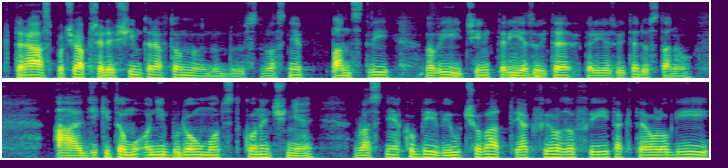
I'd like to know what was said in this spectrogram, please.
která spočívá především teda v tom vlastně panství Nový Jíčin, který, mm. jezuité, který jezuité dostanou. A díky tomu oni budou moct konečně vlastně jakoby vyučovat jak filozofii, tak teologii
